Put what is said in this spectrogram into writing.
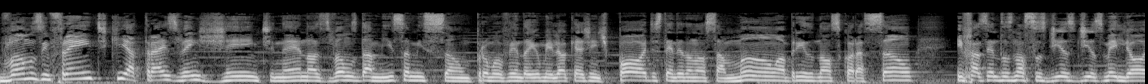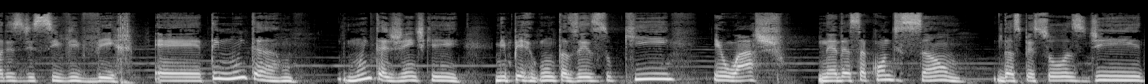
Vamos em frente que atrás vem gente, né? Nós vamos da missa à missão, promovendo aí o melhor que a gente pode, estendendo a nossa mão, abrindo nosso coração e fazendo os nossos dias dias melhores de se viver. É, tem muita muita gente que me pergunta às vezes o que eu acho, né, dessa condição das pessoas de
